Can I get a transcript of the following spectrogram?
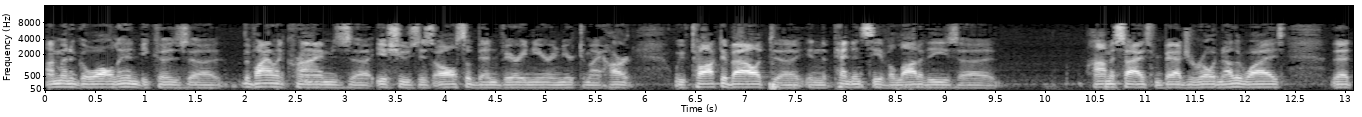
I'm going to go all in because uh, the violent crimes uh, issues has also been very near and near to my heart. We've talked about uh, in the pendency of a lot of these uh, homicides from Badger Road and otherwise, that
